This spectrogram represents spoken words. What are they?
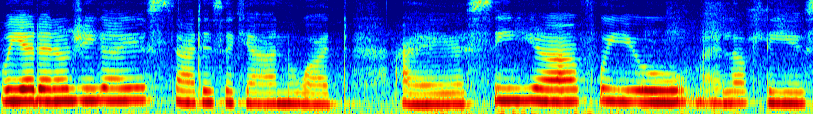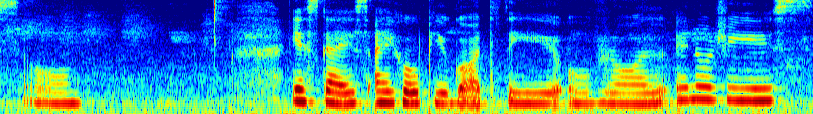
weird energy guys. That is again what I see here for you my lovely so yes guys I hope you got the overall energies.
